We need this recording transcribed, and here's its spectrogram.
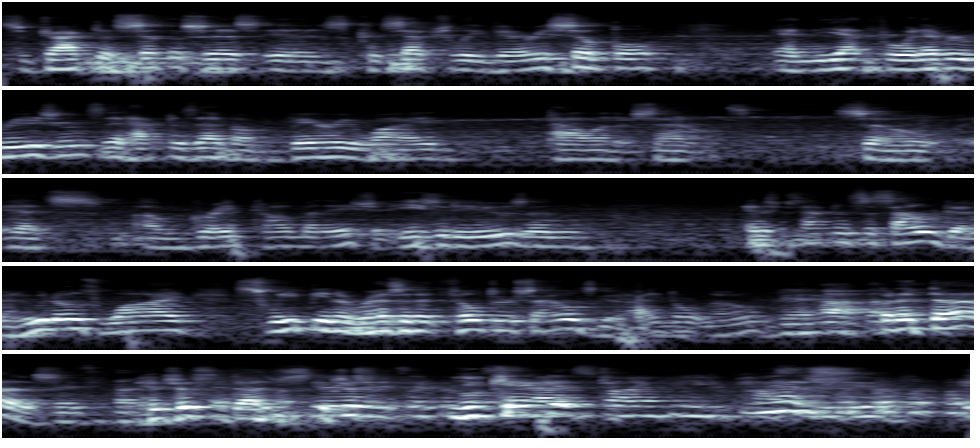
subtractive synthesis is conceptually very simple, and yet for whatever reasons, it happens to have a very wide palette of sounds. So it's a great combination, easy to use, and and it just happens to sound good. And who knows why sweeping a resonant filter sounds good? I don't know, Yeah. but it does. It just does. It just it's like the you most can't get. satisfying thing you could Yes, do. and,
